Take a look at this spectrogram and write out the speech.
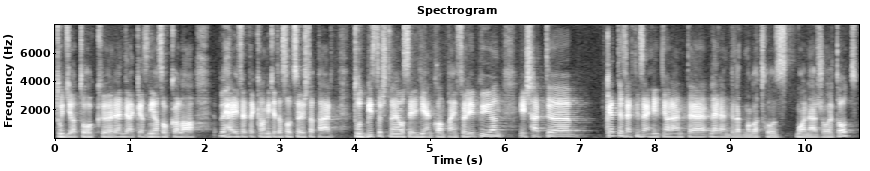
tudjatok rendelkezni azokkal a helyzetekkel, amiket a szocialista párt tud biztosítani ahhoz, hogy egy ilyen kampány felépüljön, és hát 2017 nyarán te lerendeled magadhoz Molnár Zsoltot,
